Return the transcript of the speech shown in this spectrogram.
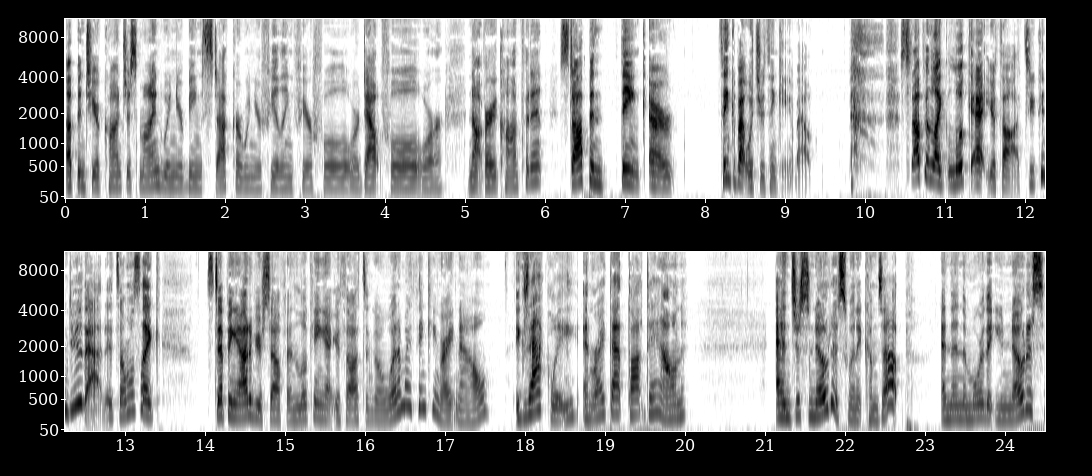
up into your conscious mind when you're being stuck or when you're feeling fearful or doubtful or not very confident. Stop and think or think about what you're thinking about. Stop and like look at your thoughts. You can do that. It's almost like stepping out of yourself and looking at your thoughts and going, what am I thinking right now? Exactly. And write that thought down and just notice when it comes up. And then the more that you notice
